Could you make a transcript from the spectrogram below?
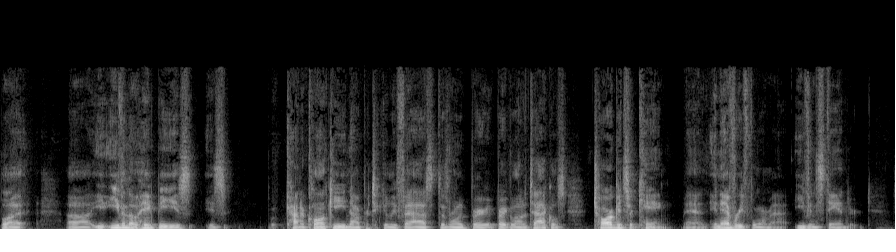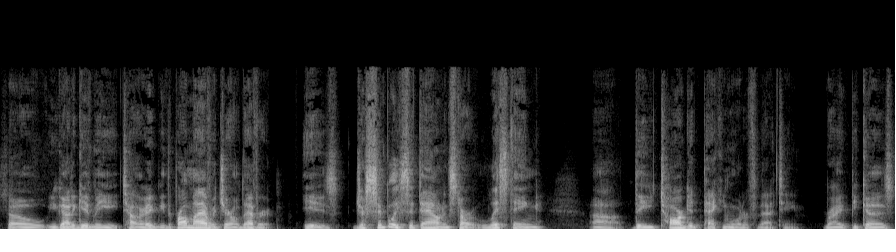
but uh, even though Higbee is is kind of clunky, not particularly fast, doesn't really break, break a lot of tackles, targets are king, man, in every format, even standard. So you got to give me Tyler Higbee. The problem I have with Gerald Everett is just simply sit down and start listing uh, the target pecking order for that team, right? Because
